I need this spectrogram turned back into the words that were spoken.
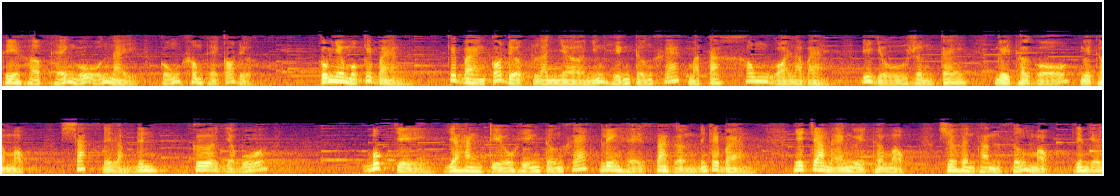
thì hợp thể ngũ uẩn này cũng không thể có được. Cũng như một cái bàn cái bàn có được là nhờ những hiện tượng khác mà ta không gọi là bàn. Ví dụ rừng cây, người thợ gỗ, người thợ mộc, sắt để làm đinh, cưa và búa. Bút chì và hàng triệu hiện tượng khác liên hệ xa gần đến cái bàn. Như cha mẹ người thợ mộc sự hình thành xưởng mộc, vân vân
